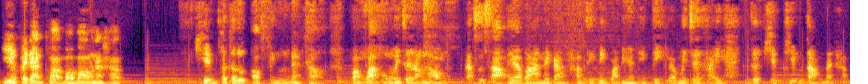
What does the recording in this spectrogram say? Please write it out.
เอียงไปด้านขวาเบาๆนะครับ เข็มก็จะหลุดออกอย่างนี้นะครับ หวังว่าคงไม่เจอน้องๆนักศึกษาพยาบาลในการทำเทคนิควันแฮนเทคนิคแล้วไม่เจอใครเกิดเข็มทิ่มต่ำนะครับ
